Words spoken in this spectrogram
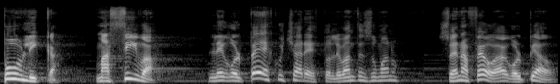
pública, masiva. Le golpea escuchar esto, levanten su mano. Suena feo, ¿eh? golpeado.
